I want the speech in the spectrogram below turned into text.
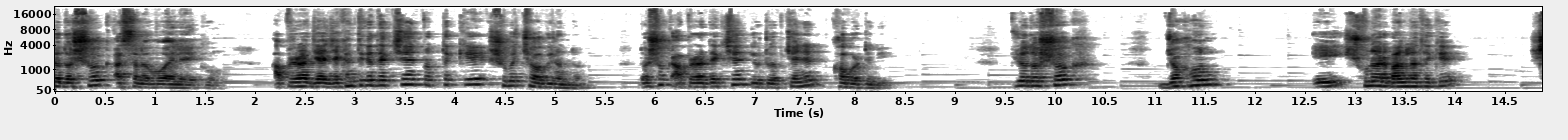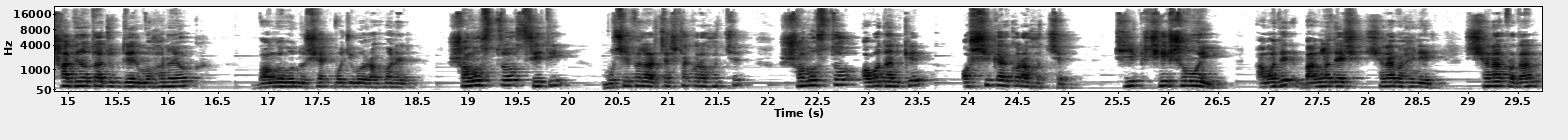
প্রিয় দর্শক, আসসালামু আলাইকুম। আপনারা যে যেখান থেকে দেখছেন, প্রত্যেককে শুভেচ্ছা অভিনন্দন। দর্শক, আপনারা দেখছেন ইউটিউব চ্যানেল খবর টিভি। প্রিয় দর্শক, যখন এই সোনার বাংলা থেকে স্বাধীনতা যুদ্ধের মহানায়ক বঙ্গবন্ধু শেখ মুজিবুর রহমানের সমস্ত স্মৃতি মুছে ফেলার চেষ্টা করা হচ্ছে, সমস্ত অবদানকে অস্বীকার করা হচ্ছে, ঠিক সেই সময়ই আমাদের বাংলাদেশ সেনাবাহিনীর সেনাপ্রধান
